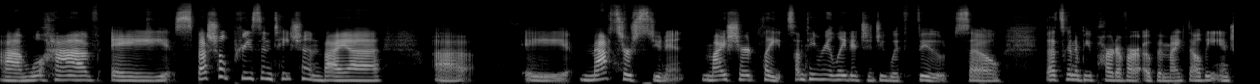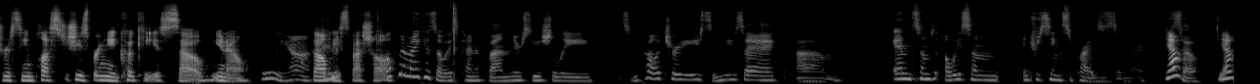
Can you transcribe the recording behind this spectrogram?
Um, we'll have a special presentation by a, uh, a master's student, my shared plate, something related to do with food. So that's going to be part of our open mic. That'll be interesting. Plus, she's bringing cookies, so you know Ooh, yeah. that'll And be special. Open mic is always kind of fun. There's usually some poetry, some music, um, and some always some interesting surprises in there. Yeah. So yeah.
